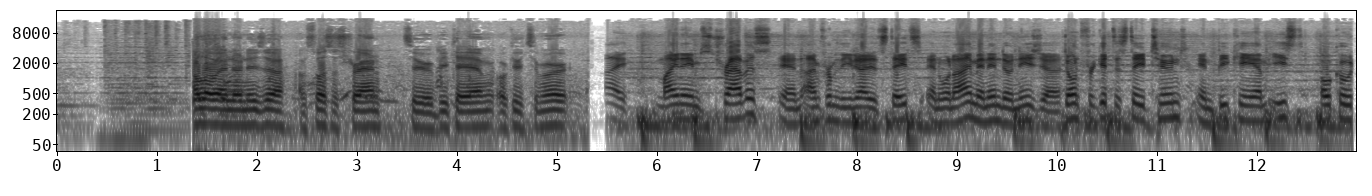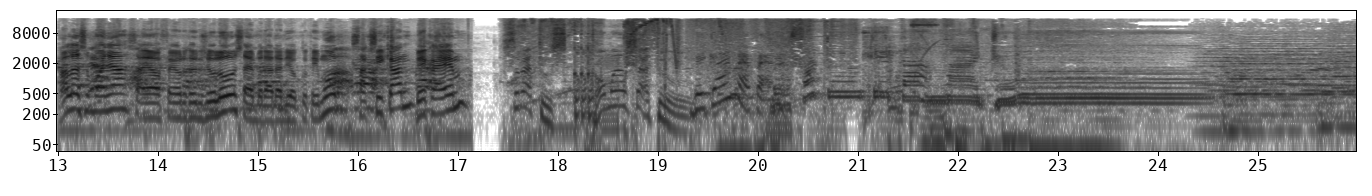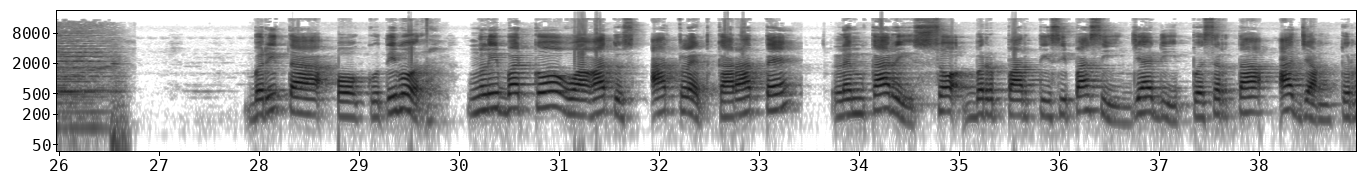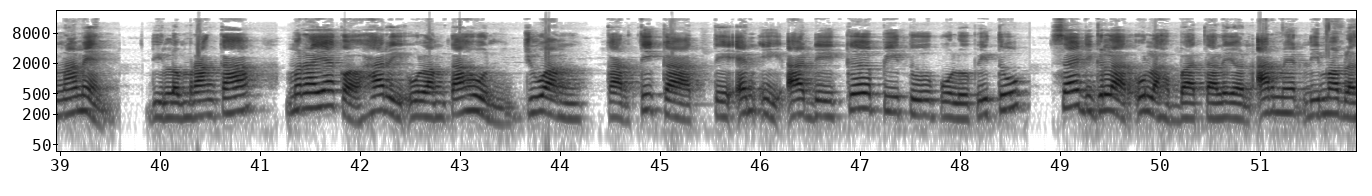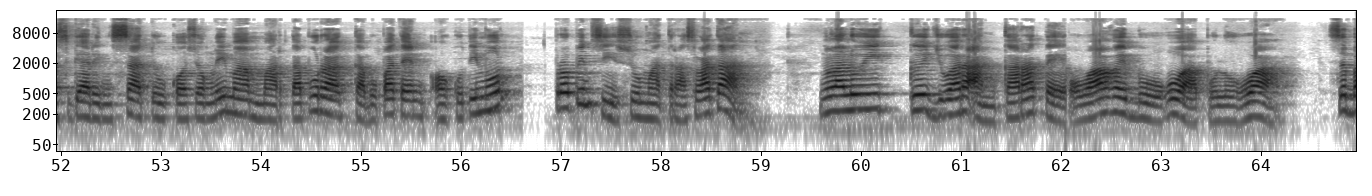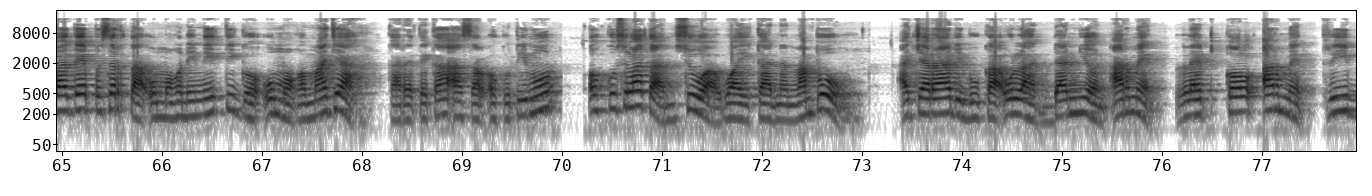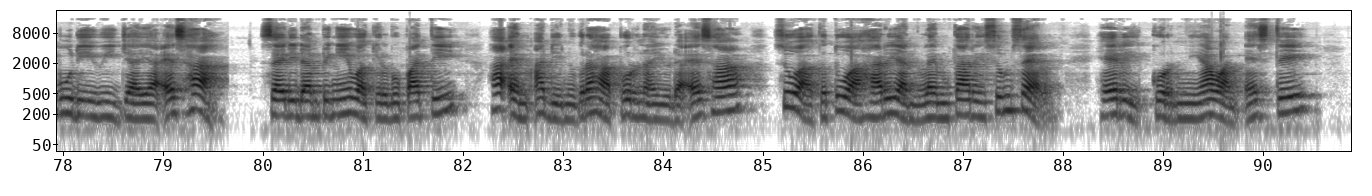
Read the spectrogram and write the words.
Hello Indonesia, I'm Swasa Strand to BKM Oku Timur. Hi, my name's Travis and I'm from the United States and when I'm in Indonesia, don't forget to stay tuned in BKM East Oku. Halo semuanya, saya Feurdun Zulu, saya berada di Oku Timur. Saksikan BKM 100,1 BKM FM Bersatu kita maju Berita Oku Timur. Ngelibat ko 200 atlet karate Lemkari sok berpartisipasi jadi peserta ajang turnamen. Di rangka merayakan hari ulang tahun Juang Kartika TNI AD ke pitu puluh pitu saya digelar ulah Batalion Armet 15 garing 105 Martapura, Kabupaten Oku Timur, Provinsi Sumatera Selatan. Melalui kejuaraan karate Warebu Rua Puluh Sebagai peserta umur dini tiga umur remaja, karateka asal Oku Timur, Oku Selatan, Sua, Wai Kanan, Lampung. Acara dibuka ulah Danyon Armet, Letkol Armet, Tribudi Wijaya SH. Saya didampingi Wakil Bupati HM Adi Nugraha Purnayuda SH, Sua Ketua Harian Lemkari Sumsel, Heri Kurniawan ST,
